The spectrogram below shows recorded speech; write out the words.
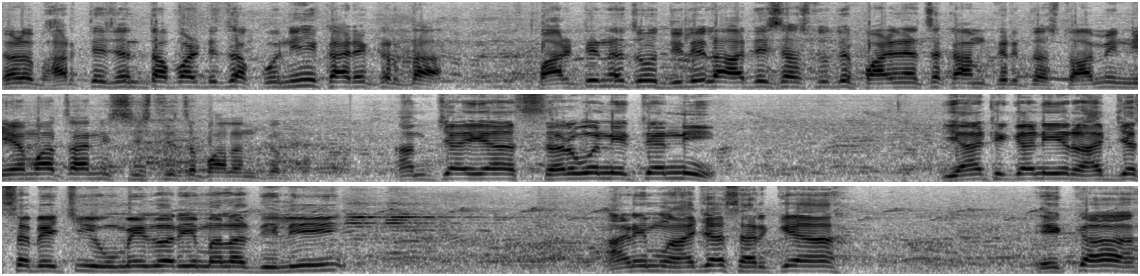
त्यामुळे भारतीय जनता पार्टीचा कोणीही कार्यकर्ता पार्टीनं जो दिलेला आदेश असतो ते पाळण्याचं काम करीत असतो. आम्ही नियमाचं आणि शिस्तीचं पालन करतो. आमच्या या सर्व नेत्यांनी या ठिकाणी राज्यसभेची उमेदवारी मला दिली. आणि माझ्यासारख्या एका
